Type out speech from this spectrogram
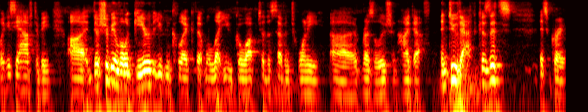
I guess you have to be. Uh, there should be a little gear that you can click that will let you go up to the 720 uh, resolution, high def, and do that because it's it's great.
